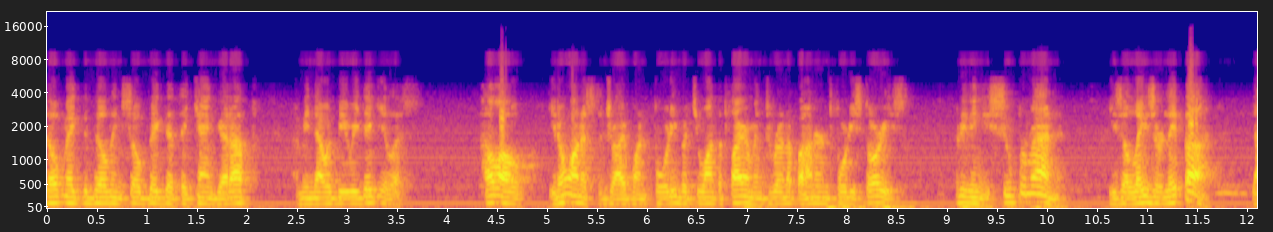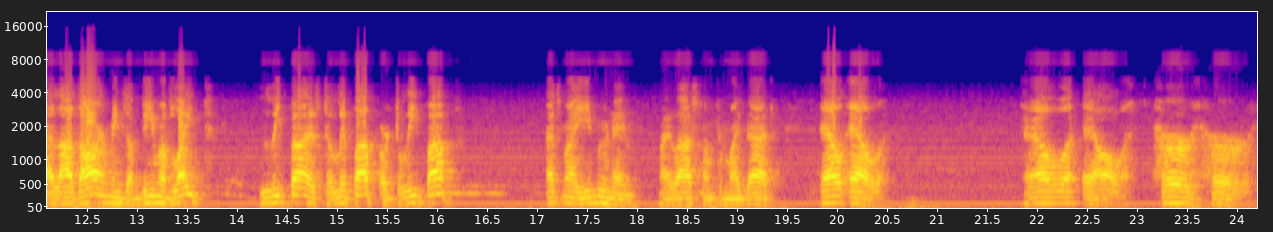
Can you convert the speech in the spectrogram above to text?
Don't make the building so big that they can't get up. I mean, that would be ridiculous. Hello, you don't want us to drive 140, but you want the fireman to run up 140 stories. What do you think, he's Superman? He's a laser lipa. La lazar means a beam of light. Lipa is to lip up or to leap up. That's my Hebrew name, my last one from my dad. L-L. L-L. Her, her.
